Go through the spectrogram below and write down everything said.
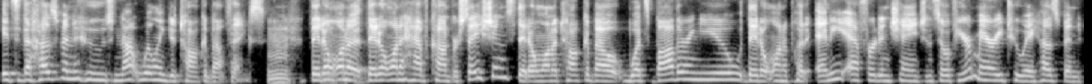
It's the husband who's not willing to talk about things. Mm. they don't want to mm-hmm. they don't want to have conversations. They don't want to talk about what's bothering you. They don't want to put any effort in change. And so if you're married to a husband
